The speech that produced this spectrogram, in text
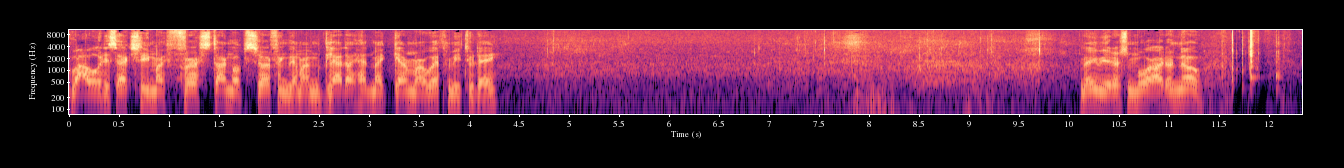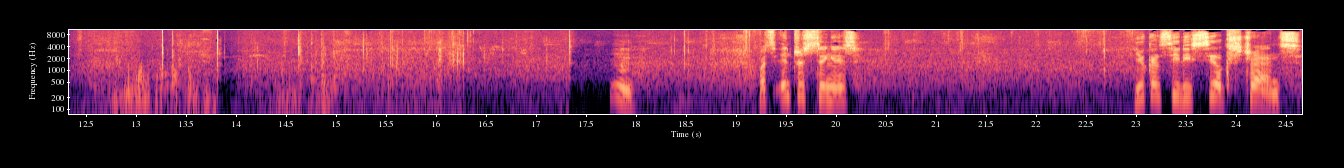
Wow, it is actually my first time observing them. I'm glad I had my camera with me today. Maybe there's more, I don't know. Hmm. What's interesting is you can see these silk strands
